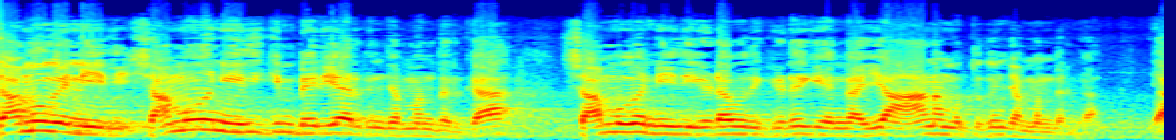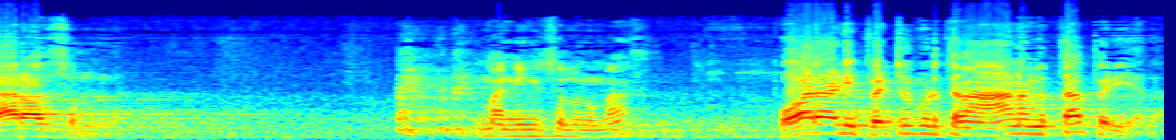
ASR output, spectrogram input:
சமூக நீதி. சமூக நீதிக்கும் பெரியாருக்கும் சம்மந்தம் இருக்கா? சமூக நீதி இடஒதுக்கீடு எங்கள் ஐயா ஆனமத்துக்கும் சம்மந்தம் இருக்கா? யாராவது சொல்லுங்க. அம்மா நீங்க சொல்லுங்கம்மா. போராடி பெற்றுக் கொடுத்தவன் ஆனமத்தா பெரியாரா?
